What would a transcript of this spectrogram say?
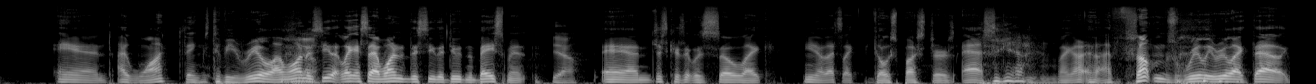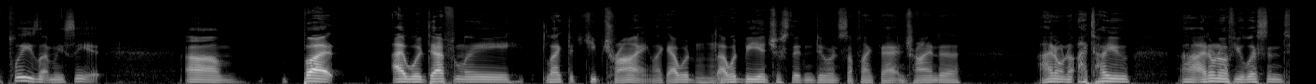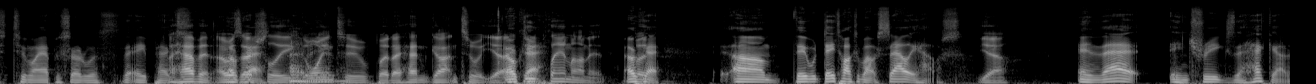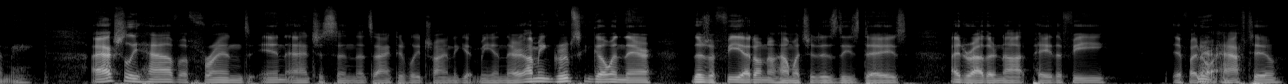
and I want things to be real. I want Yeah. to see that. Like I said, I wanted to see the dude in the basement, Yeah. and just because it was so like you know that's like Ghostbusters esque. yeah. Mhm. like I, I, something's really real like that, like please let me see it. Um, but I would definitely like to keep trying. Like I would, Mhm. I would be interested in doing something like that and trying to. I don't know. I tell you, uh, I don't know if you listened to my episode with the Apex. I haven't. I was Okay. actually I going either. to, but I hadn't gotten to it yet. Okay. I do plan on it. but- Okay. um, they would. They talked about Sallie House, yeah. and that intrigues the heck out of me. I actually have a friend in Atchison that's actively trying to get me in there. I mean, groups can go in there. There's a fee. I don't know how much it is these days. I'd rather not pay the fee if I don't Yeah. have to.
